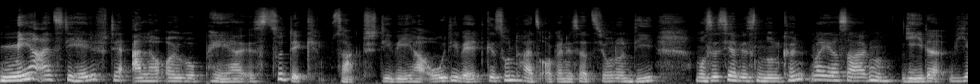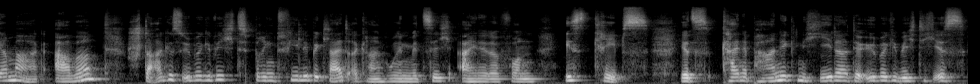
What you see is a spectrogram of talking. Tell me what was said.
Mehr als die Hälfte aller Europäer ist zu dick, sagt die WHO, die Weltgesundheitsorganisation. Und die muss es ja wissen. Nun könnten wir ja sagen, jeder wie er mag. Aber starkes Übergewicht bringt viele Begleiterkrankungen mit sich. Eine davon ist Krebs. Jetzt keine Panik, nicht jeder, der übergewichtig ist,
